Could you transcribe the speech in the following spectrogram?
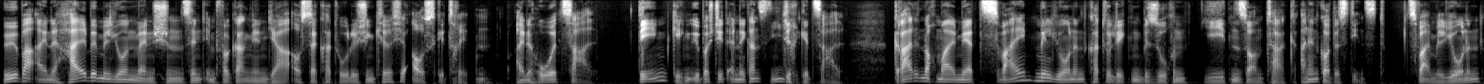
Über eine halbe Million Menschen sind im vergangenen Jahr aus der katholischen Kirche ausgetreten. Eine hohe Zahl. Dem gegenüber steht eine ganz niedrige Zahl. Gerade noch mal mehr zwei Millionen Katholiken besuchen jeden Sonntag einen Gottesdienst. Zwei Millionen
